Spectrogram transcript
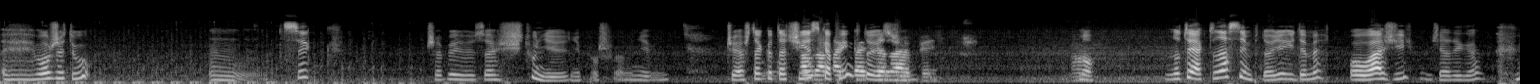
E, może tu. Mm, cyk. Żeby zaś tu nie, nie poszła, no nie wiem. Czy aż tak ta 30 Dobra, tak pięk to jest, że... lepiej. No. No to jak, to następno, nie? Idziemy? O, łazi, dziadyga.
